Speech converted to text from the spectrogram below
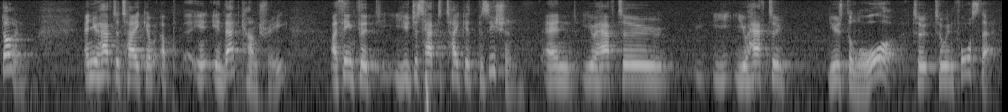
don't. And you have to take, a, a in, that country, I think that you just have to take a position and you have to, you have to use the law to, to enforce that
